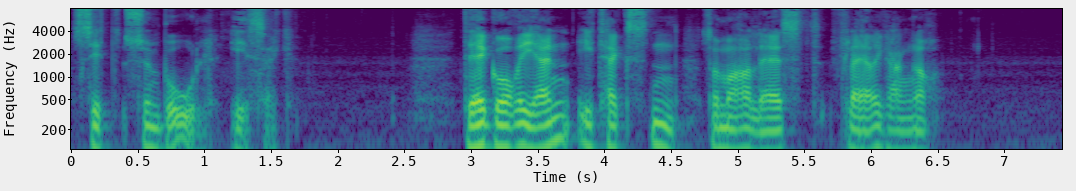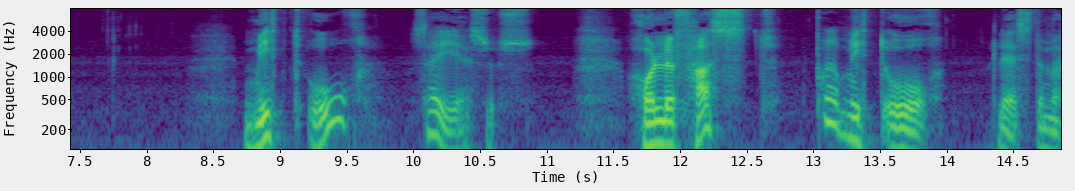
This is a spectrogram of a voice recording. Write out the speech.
sitt symbol i seg. Det går igjen i teksten som vi har lest flere ganger. Mitt ord, sier Jesus, holder fast på mitt ord, leste vi,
